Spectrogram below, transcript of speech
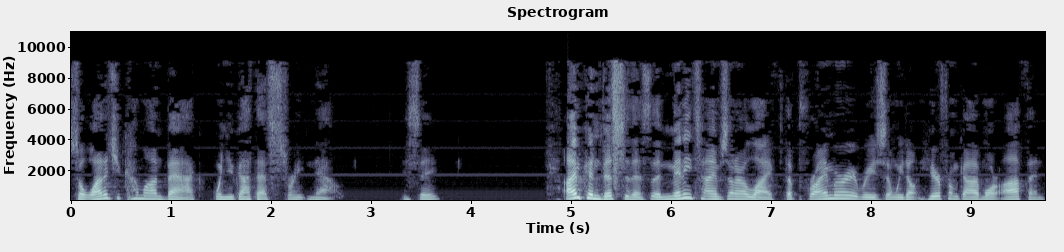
So why don't you come on back when you got that straightened out? You see? I'm convinced of this, that many times in our life, the primary reason we don't hear from God more often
